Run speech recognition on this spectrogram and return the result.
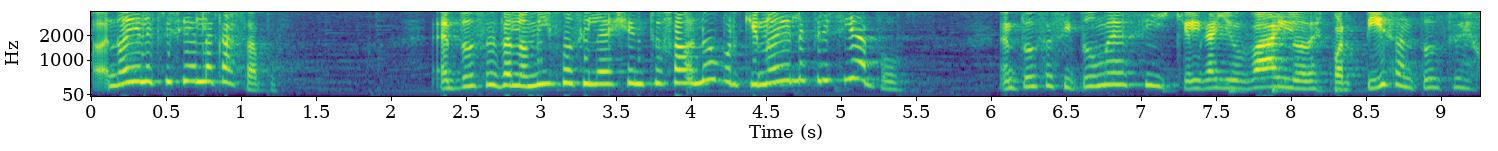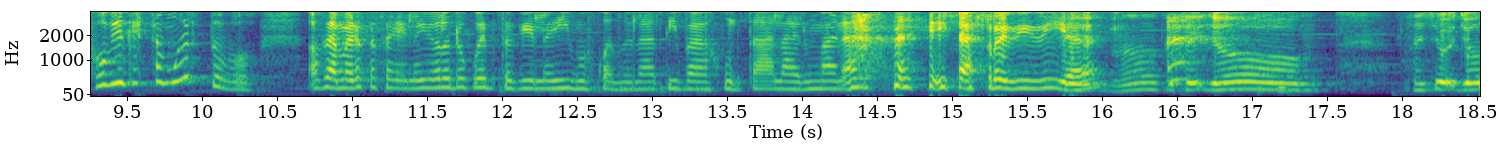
Ah, No hay electricidad en la casa, po. Entonces da lo mismo si la dejé enchufada o no, porque no hay electricidad, po. Entonces, si tú me decís que el gallo va y lo descuartiza, entonces es obvio que está muerto, po. O sea, a menos que se haya leído el otro cuento que leímos cuando la tipa juntaba a las hermanas y las revivía. Sí, no. Yo, o sea, yo, yo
